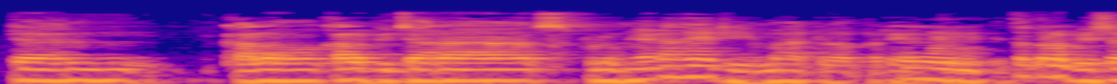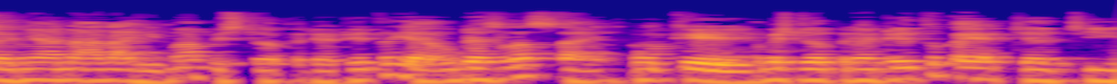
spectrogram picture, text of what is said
dan kalau kalau bicara sebelumnya kan saya di HIMA dua periode Hmm. itu kalau biasanya anak-anak HIMA habis dua periode itu ya udah selesai Oke. habis dua periode itu kayak jadi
